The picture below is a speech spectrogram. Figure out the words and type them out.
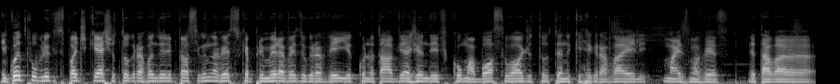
Enquanto publico esse podcast, eu tô gravando ele pela segunda vez, porque a primeira vez eu gravei e quando eu tava viajando ele ficou uma bosta o áudio, tô tendo que regravar ele mais uma vez. Eu tava.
